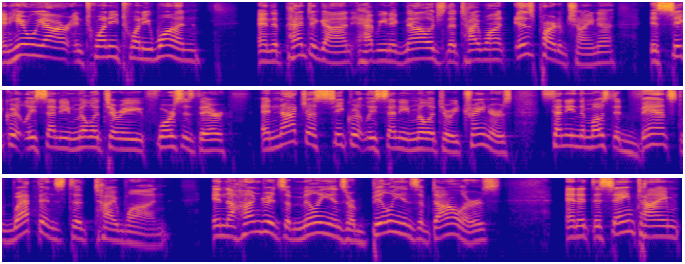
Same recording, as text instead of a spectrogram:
And here we are in 2021 and the Pentagon, having acknowledged that Taiwan is part of China, is secretly sending military forces there, and not just secretly sending military trainers, sending the most advanced weapons to Taiwan in the hundreds of millions or billions of dollars and at the same time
